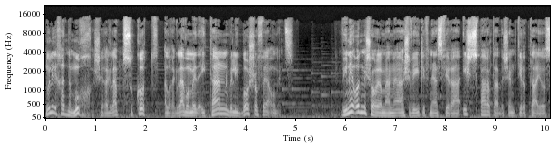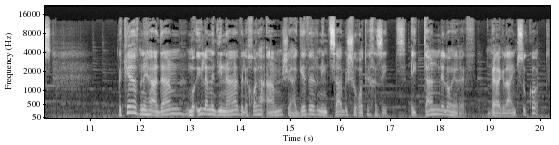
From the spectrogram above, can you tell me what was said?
תנו לי אחד נמוך, אשר רגליו פסוקות, על רגליו עומד איתן וליבו שופע אומץ. והנה עוד משורר מהמאה השביעית לפני הספירה, איש ספרטה בשם טירטיוס, בקרב בני האדם מועיל למדינה ולכל העם שהגבר נמצא בשורות החזית, איתן ללא הרף, ברגליים פסוקות.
